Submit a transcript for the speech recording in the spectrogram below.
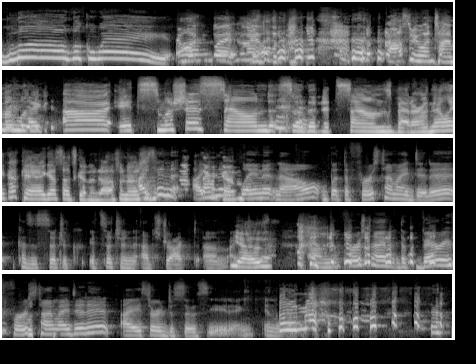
look, look away. Look, but I asked me one time, I'm like, uh, it smushes sound so that it sounds better. And they're like, okay, I guess that's good enough. And I was I can I there we can go. explain it now, but the first time I did it because it's such a it's such an abstract um, Yes. Um, the first time, the very first time I did it, I started dissociating in the. oh no.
